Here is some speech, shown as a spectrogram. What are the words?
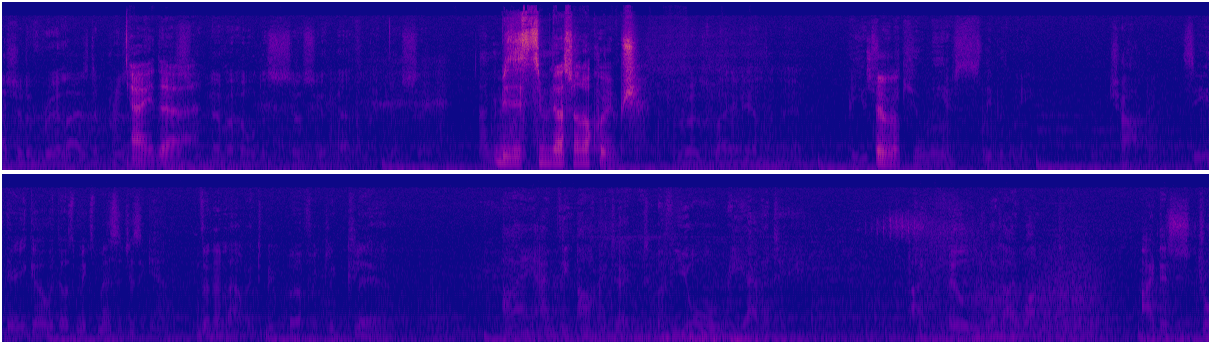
I should have realized a prison Hayda. would never hold a sociopath like yourself. Bizi simülasyona koymuş. Rose by any other name. Are you trying to kill me or sleep with me? Charming. See, there you go with those mixed messages again. Then allow me to be perfectly clear. I am the architect of your reality. I build what I want. I destroy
